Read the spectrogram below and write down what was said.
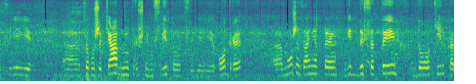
оцієї, е, цього життя внутрішнього світу, цієї одри, е, може зайняти від 10 до кілька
